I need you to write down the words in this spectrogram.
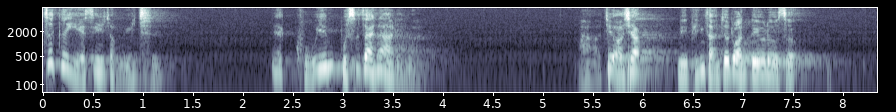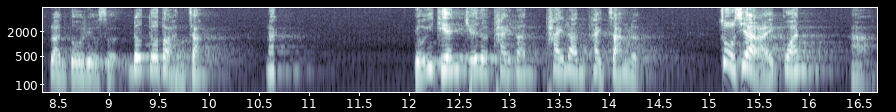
这个也是一种愚痴。那苦因不是在那里嘛？啊，就好像你平常就乱丢垃圾，乱丢垃圾，都丢到很脏。那有一天觉得太乱、太乱、太脏了，坐下来观啊，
